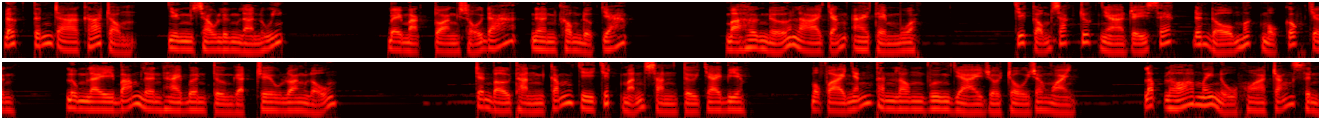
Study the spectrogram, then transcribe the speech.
Đất tính ra khá rộng Nhưng sau lưng là núi. Bề mặt toàn sỏi đá Nên không được giá. Mà hơn nữa là chẳng ai thèm mua. Chiếc cổng sắt trước nhà rỉ sét Đến độ mất một gốc chân. Lung lay bám lên hai bên tường gạch treo loang lỗ Trên bờ thành cắm chi chích mảnh sành từ chai bia Một vài nhánh thanh long vương dài rồi trồi ra ngoài lấp ló mấy nụ hoa trắng xinh.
